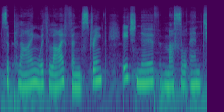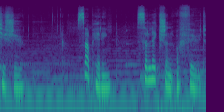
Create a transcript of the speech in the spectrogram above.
supplying with life and strength each nerve, muscle, and tissue. Subheading Selection of food.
